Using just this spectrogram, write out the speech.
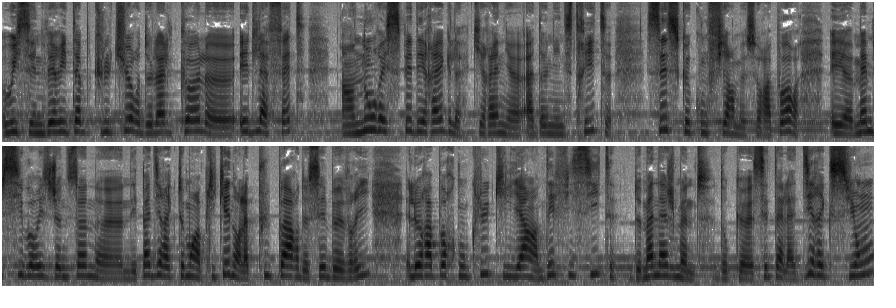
Oui, c'est une véritable culture de l'alcool euh, et de la fête, un non-respect des règles qui règne à Downing Street. C'est ce que confirme ce rapport. Et euh, même si Boris Johnson euh, n'est pas directement impliqué dans la plupart de ces beuveries, le rapport conclut qu'il y a un déficit de management. Donc c'est à la direction,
